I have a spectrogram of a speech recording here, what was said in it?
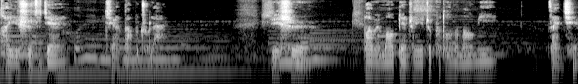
他一时之间竟然答不出来。于是，八尾猫变成一只普通的猫咪，暂且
